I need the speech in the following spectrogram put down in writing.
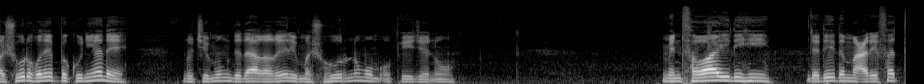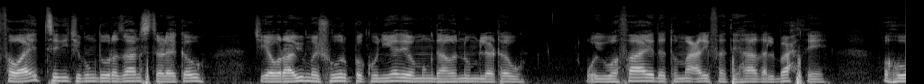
مشهور خو دې په کونیه دی نو چې موږ د دا غیر مشهور نوم هم وپیژنو من فوائده د دې د معرفت فواید څه دي چې موږ د ورزان ستړی کو چې یو راوی مشهور په کونیه دی او موږ دا نوم لټو وی وفائده معرفت هذا البحث هو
